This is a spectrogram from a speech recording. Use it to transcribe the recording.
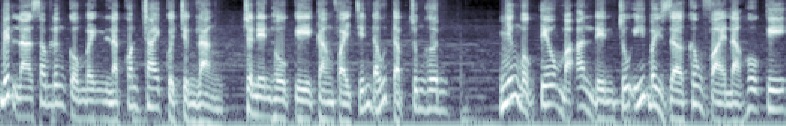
Biết là sau lưng của mình là con trai của trường làng, Cho nên Hồ Kỳ càng phải chiến đấu tập trung hơn. Những mục tiêu mà An Lìn chú ý bây giờ không phải là Hồ Kỳ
